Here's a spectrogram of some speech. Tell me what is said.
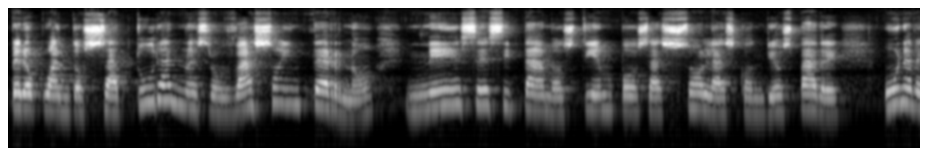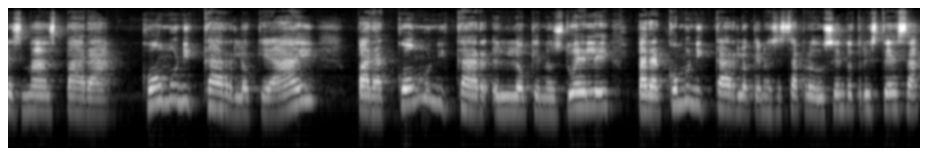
pero cuando saturan nuestro vaso interno, necesitamos tiempos a solas con Dios Padre, una vez más, para comunicar lo que hay, para comunicar lo que nos duele, para comunicar lo que nos está produciendo tristeza,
